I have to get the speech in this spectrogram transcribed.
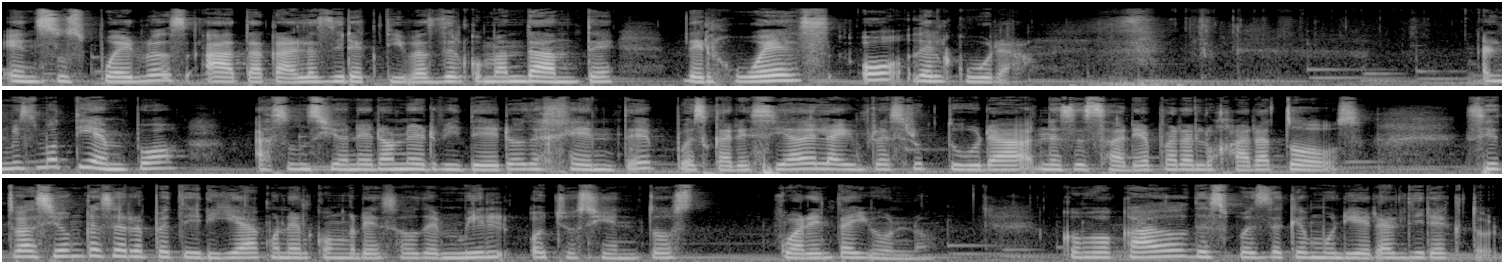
en sus pueblos a atacar las directivas del comandante, del juez o del cura. Al mismo tiempo, Asunción era un hervidero de gente, pues carecía de la infraestructura necesaria para alojar a todos, situación que se repetiría con el Congreso de 1841, convocado después de que muriera el director,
